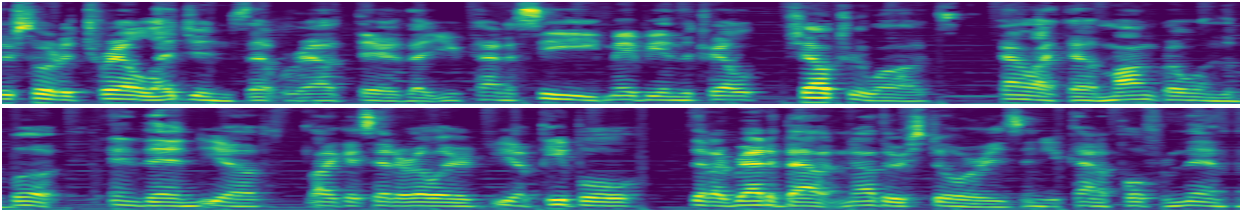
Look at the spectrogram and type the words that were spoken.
they're sort of trail legends that were out there that you kind of see maybe in the trail shelter logs, kind of like a mongrel in the book. And then, you know, like I said earlier, you know, people that I read about in other stories, and you kind of pull from them.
